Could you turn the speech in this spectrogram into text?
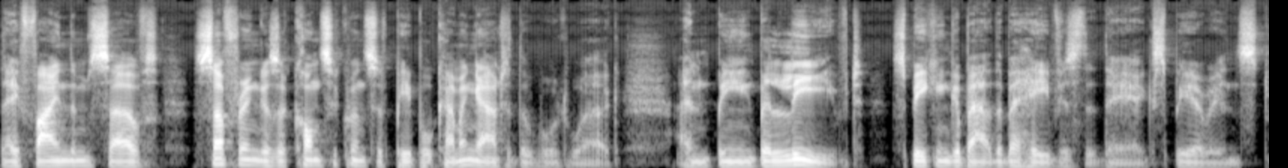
they find themselves suffering as a consequence of people coming out of the woodwork and being believed speaking about the behaviors that they experienced.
